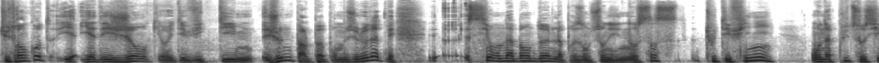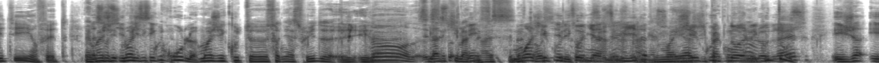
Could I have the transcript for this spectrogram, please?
Tu te rends compte, il y, a- il y a des gens qui ont été victimes. Je ne parle pas pour Monsieur Le Gret, mais euh, si on abandonne la présomption d'innocence, tout est fini. On n'a plus de société en fait. Mais la moi, société s'écroule. Moi, j'écoute euh, Sonia Swede. Et, Non, c'est ça qui m'intéresse. Moi, j'écoute Sonia pas j'écoute Noël Le et, et,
